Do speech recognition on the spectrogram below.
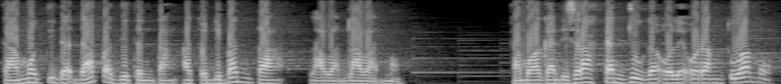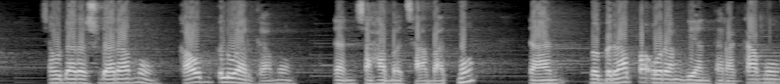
kamu tidak dapat ditentang atau dibantah lawan-lawanmu. Kamu akan diserahkan juga oleh orang tuamu, saudara-saudaramu, kaum keluargamu, dan sahabat-sahabatmu, dan beberapa orang di antara kamu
